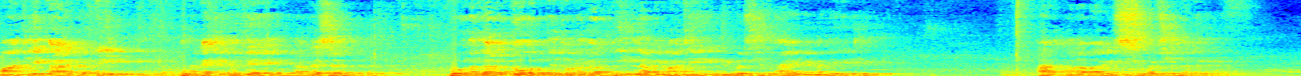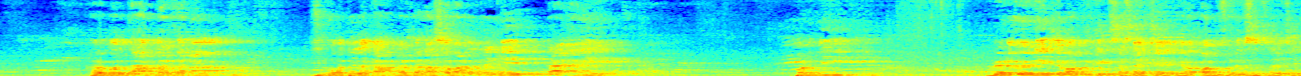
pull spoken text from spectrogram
माझी कार्यकर्ती सांगायची म्हणजे ठाकरे सर दोन हजार दोन ते दोन हजार तीनला मी माझी मेंबरशिप आय एम एमध्ये घेतली आज मला बावीस वर्ष झाले. खरोखर काम करताना सुरुवातीला काम करताना असं वाटत की काय आहे. पण मी वेळोवेळी जेव्हा मिटिंग्स असायचे जेव्हा कॉन्फरन्स असायचे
